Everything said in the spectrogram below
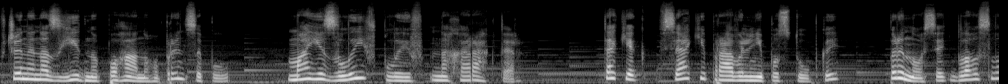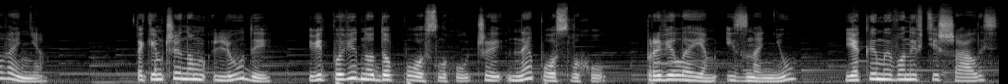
вчинена згідно поганого принципу, має злий вплив на характер, так як всякі правильні поступки приносять благословення. Таким чином, люди, відповідно до послуху чи непослуху, привілеям і знанню, якими вони втішались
